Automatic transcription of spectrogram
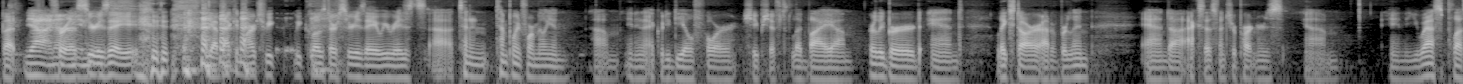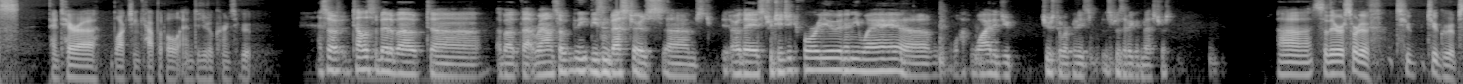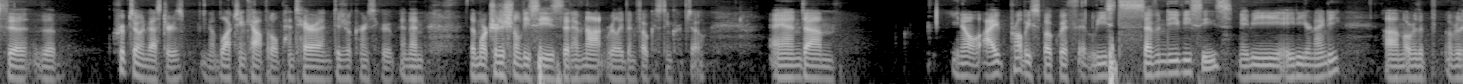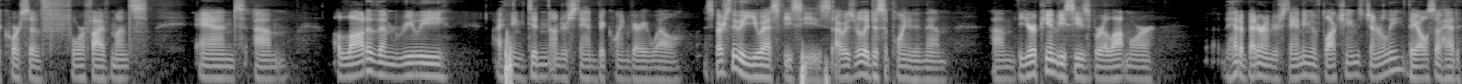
But yeah, for a I mean, Series A, yeah, back in March we we closed our Series A. We raised uh, 10 10.4 million um, in an equity deal for Shapeshift, led by um, Early Bird and Lakestar out of Berlin, and uh, Access Venture Partners um, in the U.S. plus Pantera, Blockchain Capital, and Digital Currency Group. And so, tell us a bit about uh, about that round. So, the, these investors um, are they strategic for you in any way? Uh, why did you choose to work with these specific investors? Uh, so there are sort of two two groups: the the crypto investors, you know, blockchain capital, Pantera, and Digital Currency Group, and then the more traditional VCs that have not really been focused in crypto. And um, you know, I probably spoke with at least 70 VCs, maybe 80 or 90, um, over the over the course of four or five months, and um, a lot of them really, I think, didn't understand Bitcoin very well. Especially the U.S. VCs, I was really disappointed in them. Um, the European VCs were a lot more. They had a better understanding of blockchains generally. They also had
